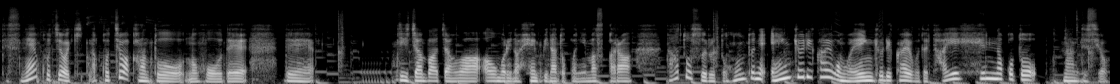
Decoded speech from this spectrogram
ですね。こっちは、こっちは関東の方で、で、じいちゃんばあちゃんは青森の偏僻なとこにいますから、だとすると本当に遠距離介護も遠距離介護で大変なことなんですよ。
